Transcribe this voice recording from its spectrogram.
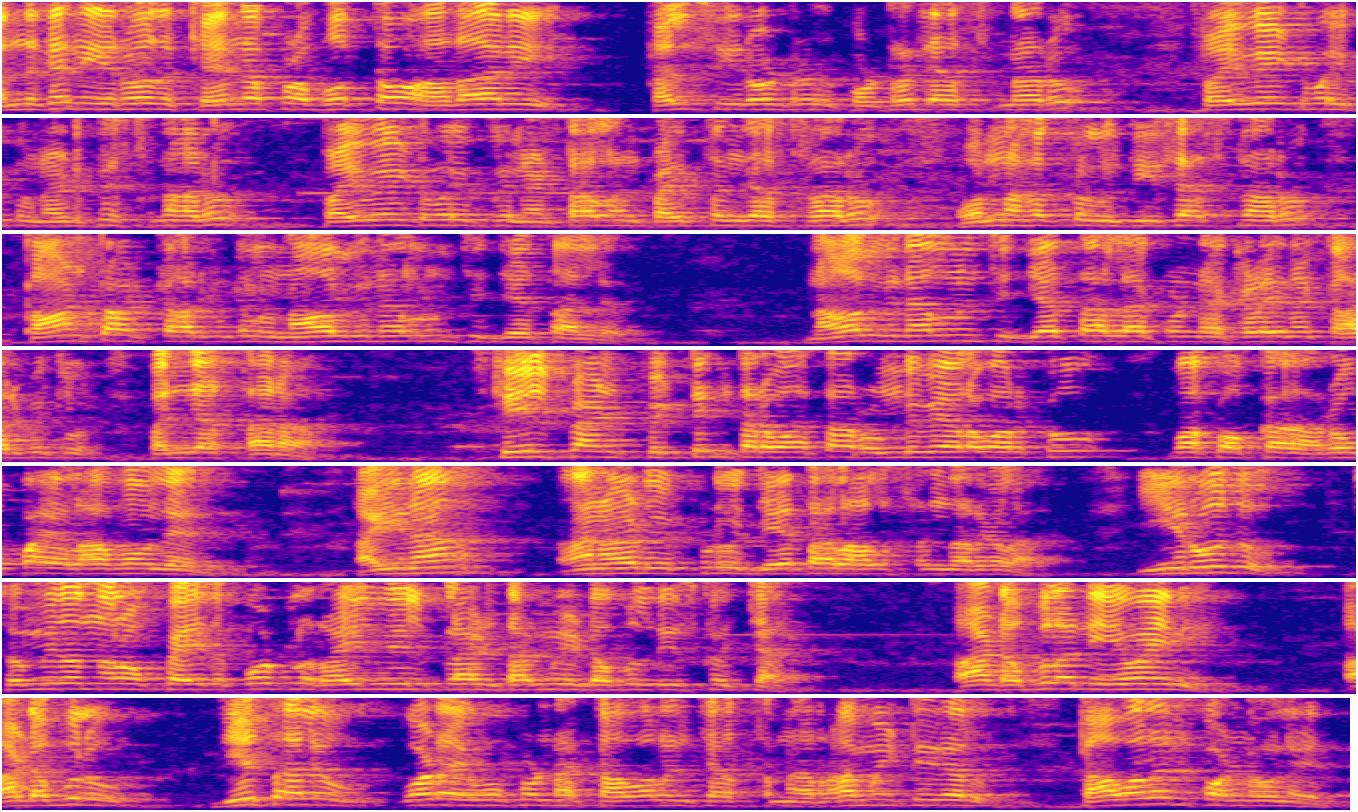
అందుకని ఈరోజు కేంద్ర ప్రభుత్వం అదాని కలిసి ఈరోజు కుట్ర చేస్తున్నారు. ప్రైవేట్ వైపు నడిపిస్తున్నారు. ప్రైవేట్ వైపు నెట్టాలని ప్రయత్నం చేస్తున్నారు. ఉన్న హక్కులను తీసేస్తున్నారు. కాంట్రాక్ట్ కార్మికులు నాలుగు నెలల నుంచి జీతాలు లేవు. నాలుగు నెలల నుంచి జీతాలు లేకుండా ఎక్కడైనా కార్మికులు పనిచేస్తారా? స్టీల్ ప్లాంట్ పెట్టిన తర్వాత రెండు వేల వరకు మాకు ఒక్క రూపాయి లాభం లేదు. అయినా ఆనాడు ఎప్పుడు జీతాలు ఆలస్యం జరగల. ఈరోజు తొమ్మిది వందల ముప్పై ఐదు కోట్లు రైల్వే ప్లాంట్ అమ్మి డబ్బులు తీసుకొచ్చారు. ఆ డబ్బులన్నీ ఏమైనాయి? ఆ డబ్బులు జీతాలు కూడా ఇవ్వకుండా కావాలని చేస్తున్నారు రా మెటీరియల్ కావాలని కొనడం లేదు.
